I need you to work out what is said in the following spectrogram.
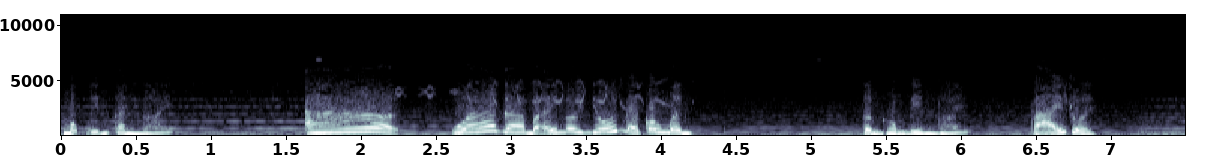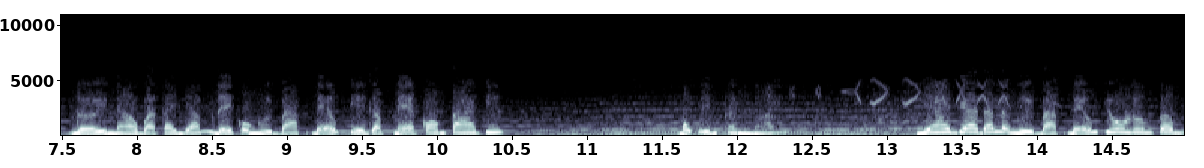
Một uyển thanh nói quá ra bà ấy nói dối mẹ con mình. Tần hồng biên nói, phải rồi. Đời nào bà ta dám để con người bạc bẽo kia gặp mẹ con ta chứ? Một yến thanh nói, gia gia đã là người bạc bẽo vô lương tâm.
